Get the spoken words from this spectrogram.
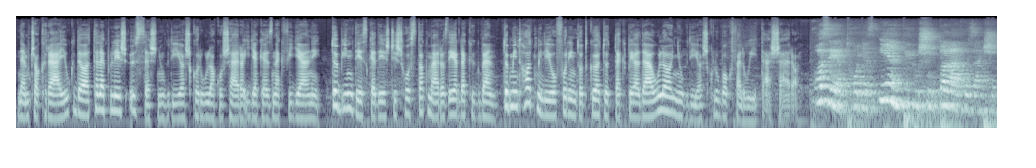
nem csak rájuk, de a település összes nyugdíjas korú lakosára igyekeznek figyelni. Több intézkedést is hoztak már az érdekükben. Több mint 6 millió forintot költöttek például a nyugdíjas klubok felújítására. Azért, hogy az ilyen típusú találkozások,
